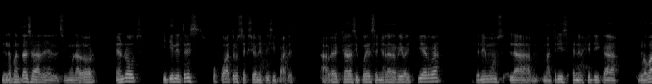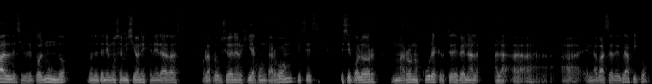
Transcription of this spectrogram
de la pantalla del simulador en Roads y tiene tres o cuatro secciones principales. A ver, Clara, si puedes señalar arriba a la izquierda, tenemos la matriz energética global, es decir, de todo el mundo, donde tenemos emisiones generadas por la producción de energía con carbón, que es ese color marrón oscuro que ustedes ven en la base del gráfico.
